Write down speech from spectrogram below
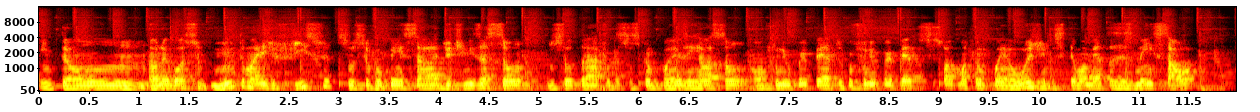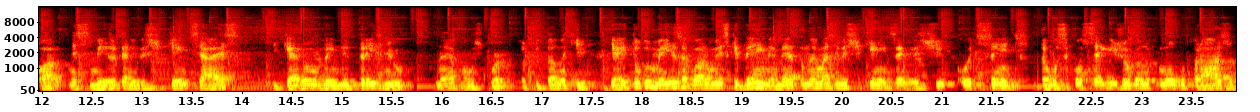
Então, é um negócio muito mais difícil se você for pensar de otimização do seu tráfego, das suas campanhas em relação ao funil perpétuo. O funil perpétuo, se sobe uma campanha hoje, você tem uma meta, às vezes, mensal. Ó, nesse mês eu quero investir 500 reais e quero vender 3 mil, né? Vamos supor, tô chutando aqui. E aí todo mês, agora o mês que vem, minha meta não é mais investir 500, é investir 800. Então você consegue ir jogando pro longo prazo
